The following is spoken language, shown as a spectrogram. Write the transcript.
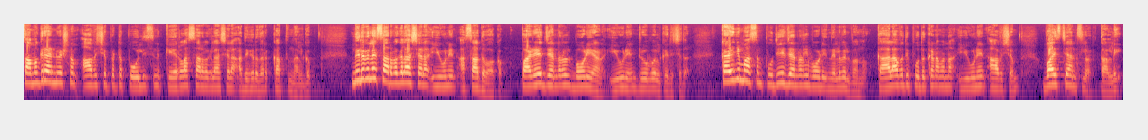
സമഗ്ര അന്വേഷണം ആവശ്യപ്പെട്ട് പോലീസിന് കേരള സർവകലാശാല അധികൃതർ കത്ത് നൽകും. നിലവിലെ സർവകലാശാല യൂണിയൻ അസാധുവാക്കും. പഴയ ജനറൽ ബോഡിയാണ് യൂണിയൻ രൂപവൽക്കരിച്ചത്. കഴിഞ്ഞ മാസം പുതിയ ജനറൽ ബോഡി നിലവിൽ വന്നു. കാലാവധി പുതുക്കണമെന്ന യൂണിയൻ ആവശ്യം വൈസ് ചാൻസലർ തള്ളി.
